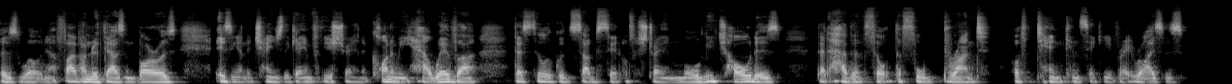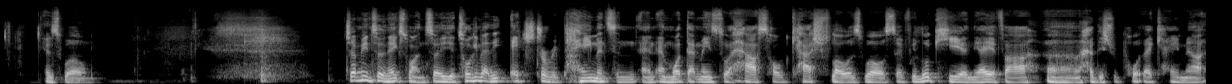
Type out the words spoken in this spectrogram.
as well. Now, 500,000 borrowers isn't going to change the game for the Australian economy. However, that's still a good subset of Australian mortgage holders that haven't felt the full brunt of 10 consecutive rate rises as well. Jumping into the next one. So you're talking about the extra repayments and, and, and what that means to a household cash flow as well. So if we look here, and the AFR uh, had this report that came out.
